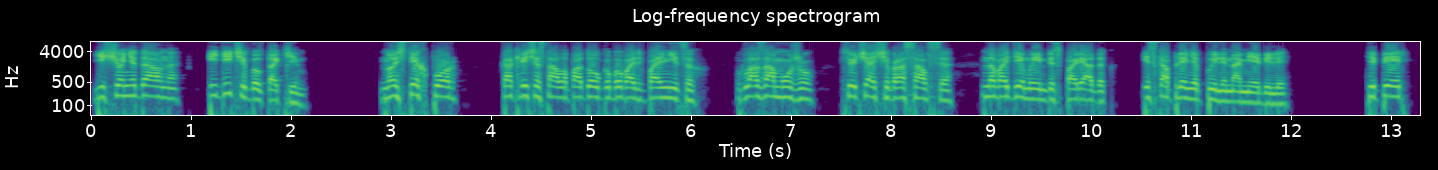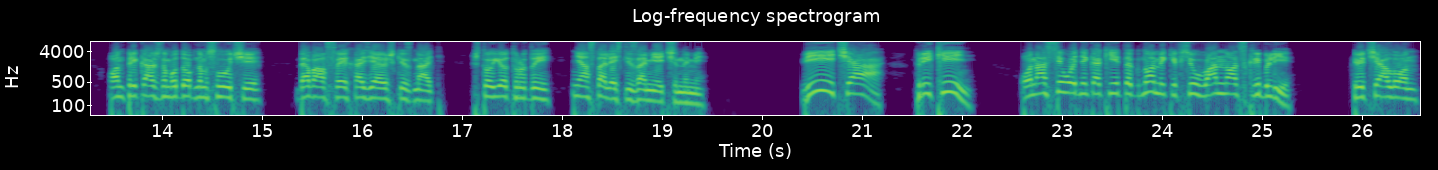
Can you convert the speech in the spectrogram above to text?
Еще недавно и Дичи был таким. Но с тех пор, как Вича стала подолгу бывать в больницах, в глаза мужу все чаще бросался наводимый им беспорядок и скопление пыли на мебели. Теперь он при каждом удобном случае давал своей хозяюшке знать, что ее труды не остались незамеченными. «Вича, прикинь, у нас сегодня какие-то гномики всю ванну отскребли!» — кричал он,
